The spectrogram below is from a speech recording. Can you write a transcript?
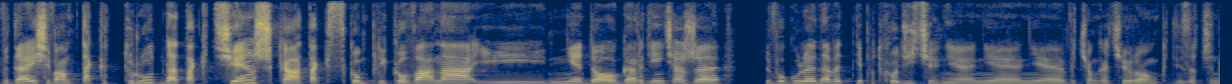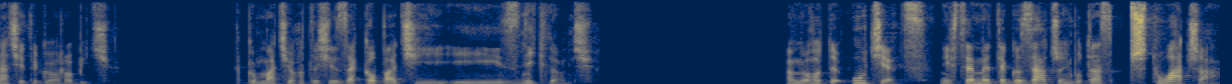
wydaje się wam tak trudna, tak ciężka, tak skomplikowana i nie do ogarnięcia, że w ogóle nawet nie podchodzicie, nie, nie, nie wyciągacie rąk, nie zaczynacie tego robić. Tylko macie ochotę się zakopać i, i zniknąć. Mamy ochotę uciec. Nie chcemy tego zacząć, bo to nas przytłacza.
